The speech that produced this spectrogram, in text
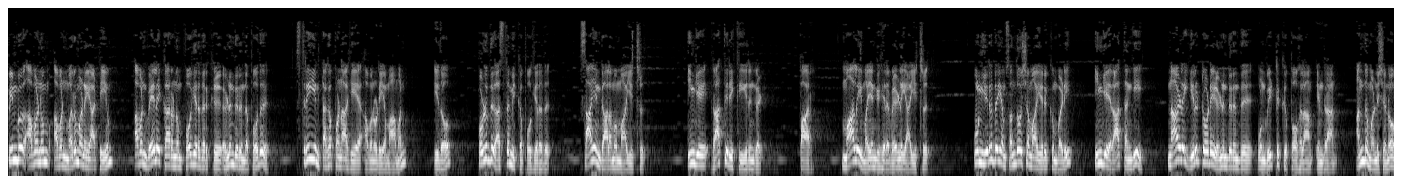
பின்பு அவனும் அவன் மறுமனையாட்டியும் அவன் வேலைக்காரனும் போகிறதற்கு எழுந்திருந்த போது ஸ்திரீயின் தகப்பனாகிய அவனுடைய மாமன் இதோ பொழுது அஸ்தமிக்கப் போகிறது. சாயங்காலமும் ஆயிற்று. இங்கே ராத்திரிக்கு இருங்கள். பார் மாலை மயங்குகிற வேளை ஆயிற்று. உன் இருதயம் சந்தோஷமாயிருக்கும்படி இங்கே ராத்தங்கி நாளை இருட்டோடே எழுந்திருந்து உன் வீட்டுக்கு போகலாம் என்றான். அந்த மனுஷனோ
